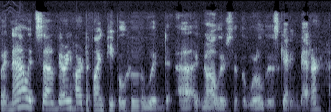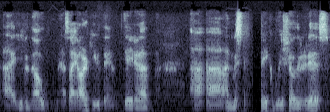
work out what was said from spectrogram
but now it's uh, very hard to find people who would uh, acknowledge that the world is getting better, uh, even though, as I argue, the data uh, unmistakably show that it is.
